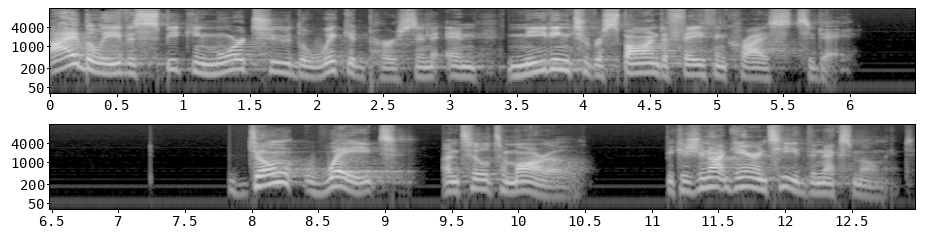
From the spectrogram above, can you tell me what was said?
I believe is speaking more to the wicked person and needing to respond to faith in Christ today. Don't wait until tomorrow because you're not guaranteed the next moment.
